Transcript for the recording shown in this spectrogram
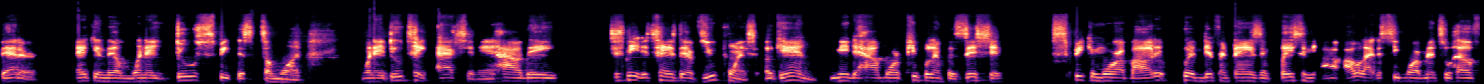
better making them when they do speak to someone, when they do take action and how they just need to change their viewpoints. Again, you need to have more people in position speaking more about it, putting different things in place. And I, I would like to see more mental health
